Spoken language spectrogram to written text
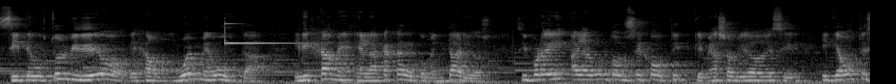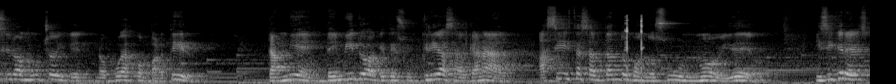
Si te gustó el video, deja un buen me gusta y déjame en la caja de comentarios si por ahí hay algún consejo o tip que me haya olvidado decir y que a vos te sirva mucho y que nos puedas compartir. También te invito a que te suscribas al canal Así estás saltando cuando subo un nuevo video. Y si querés,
